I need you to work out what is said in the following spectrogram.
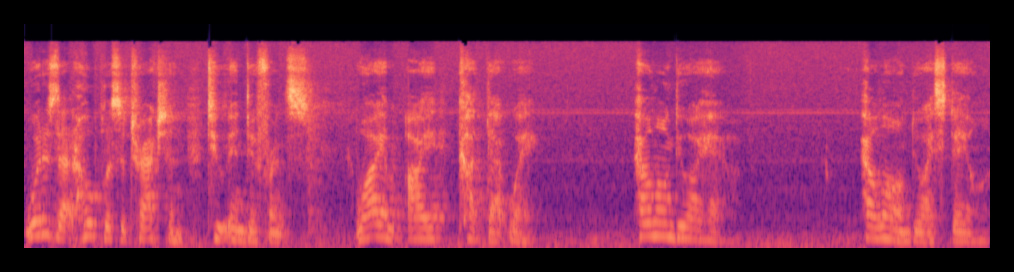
What is that hopeless attraction to indifference? Why am I cut that way? How long do I have? How long do I stay on?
